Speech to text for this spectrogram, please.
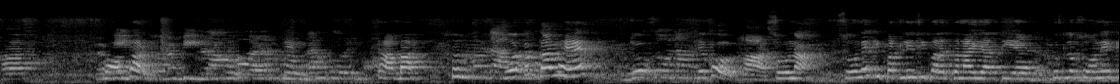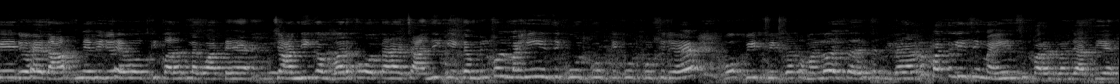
हाँ, कॉपर तांबा वो तो कम है जो देखो हाँ सोना। सोने की पतली सी परत बनाई जाती है। कुछ लोग सोने के जो है दांत में भी जो है वो उसकी परत लगवाते हैं। चांदी का वर्क होता है। चांदी की एकदम बिल्कुल महीन सी कूट कूट के कूट कूट के जो है वो पीट पीट का समझ लो इस तरह से पीटा जाता है। पतली सी महीन सी परत बन जाती है।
